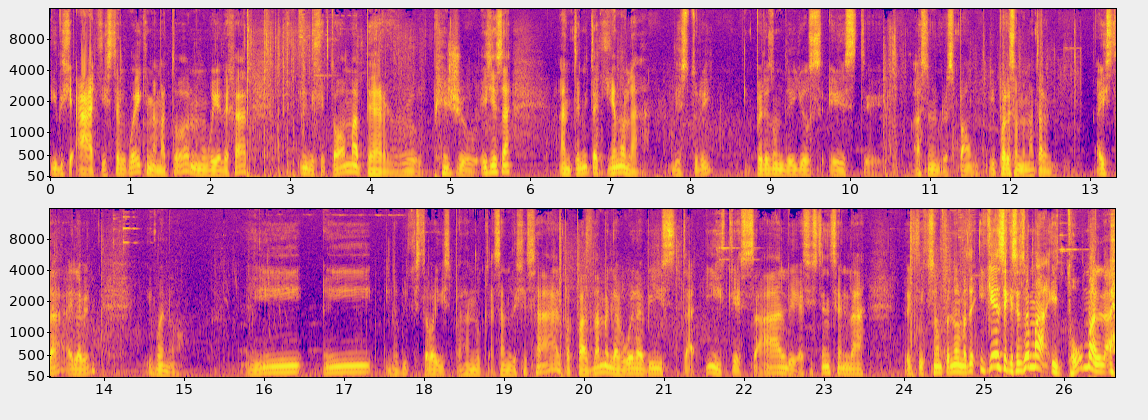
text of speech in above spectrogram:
Y dije, ah, aquí está el güey que me mató, no me voy a dejar. Y dije, toma, perro, perro. Y esa antenita que ya no la destruí, pero es donde ellos este, hacen el respawn. Y por eso me mataron. Ahí está, ahí la ven. Y bueno, y, y, lo vi que estaba ahí disparando, cazando. Dije, sal, papá, dame la buena vista. Y que sale, asistencia en la lo maté. Y quédense que se toma y tómala.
